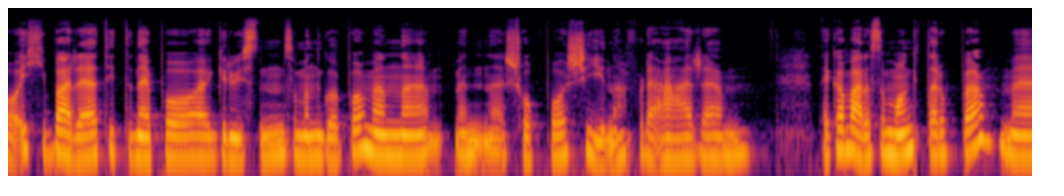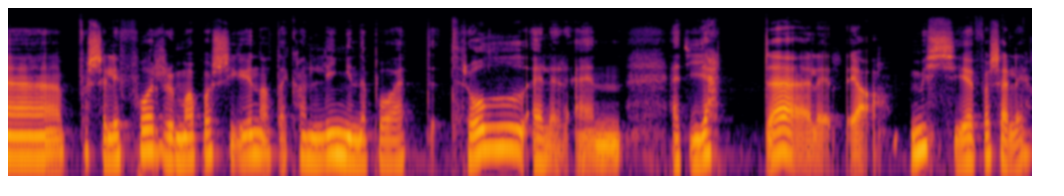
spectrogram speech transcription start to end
Og ikke bare titte ned på grusen som en går på, men, eh, men se på skyene. For det er eh, Det kan være så mangt der oppe, med forskjellige former på skyen, at det kan ligne på et troll eller en, et hjerte, eller ja, mye forskjellig.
